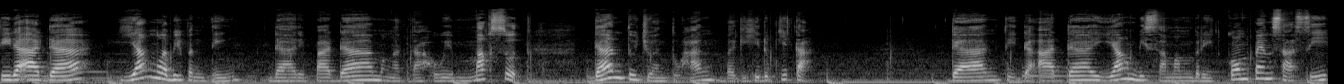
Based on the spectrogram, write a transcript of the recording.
Tidak ada yang lebih penting daripada mengetahui maksud dan tujuan Tuhan bagi hidup kita. Dan tidak ada yang bisa memberi kompensasi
